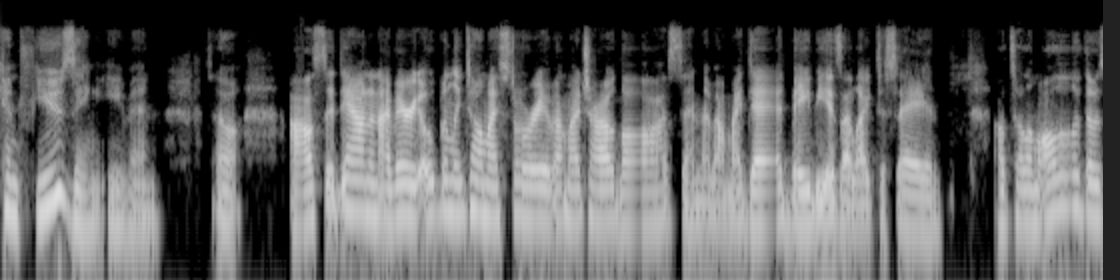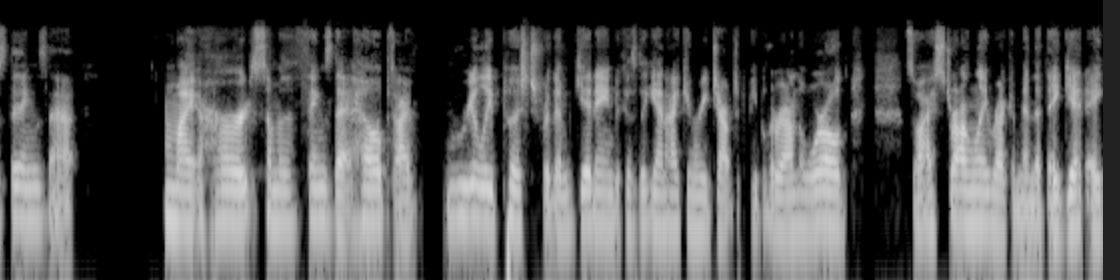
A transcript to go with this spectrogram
confusing, even. So I'll sit down and I very openly tell my story about my child loss and about my dead baby, as I like to say. And I'll tell them all of those things that might hurt, some of the things that helped. I've really pushed for them getting because again i can reach out to people around the world so i strongly recommend that they get a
